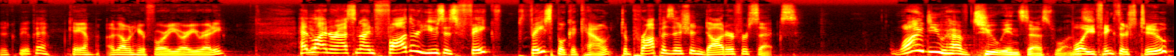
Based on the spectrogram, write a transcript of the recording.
it could be okay. Okay, I'm- got one here for you. Are you ready? Headliner asinine: Father uses fake Facebook account to proposition daughter for sex. Why do you have two incest ones? Well, you think there's two?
